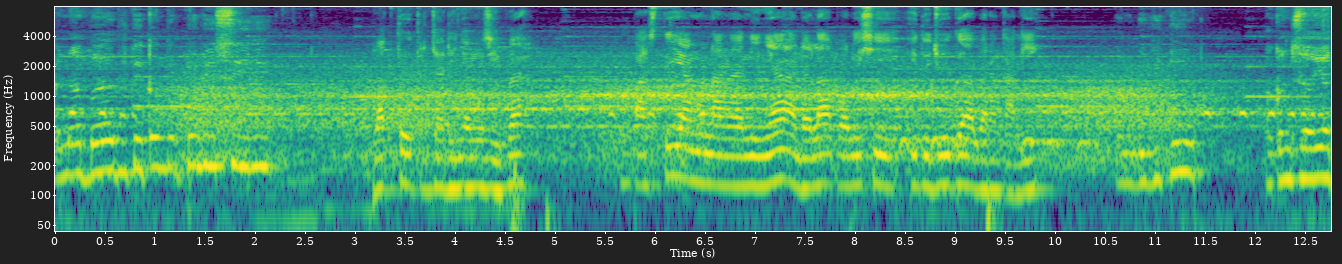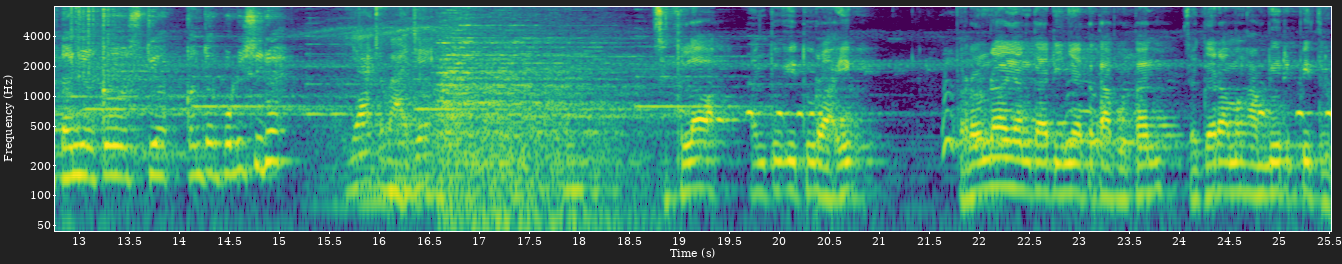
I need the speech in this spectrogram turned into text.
Kenapa harus ke kantor polisi Waktu terjadinya musibah, pasti yang menanganinya adalah polisi itu juga barangkali. kalau begitu akan saya tanya ke setiap kantor polisi deh Ya, coba aja. setelah hantu itu raib, peronda yang tadinya ketakutan segera menghampiri Peter.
